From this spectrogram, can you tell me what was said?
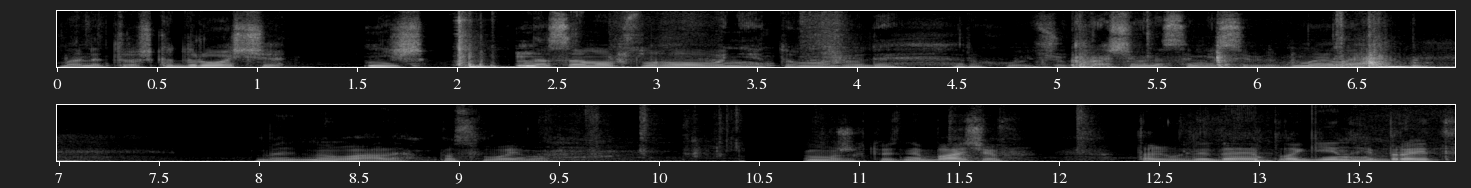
У мене трошки дорожче, ніж на самообслуговуванні, тому люди рахують, що краще вони самі собі відмили, відмивали по-своєму. Може хтось не бачив. Так виглядає плагін гібрид.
